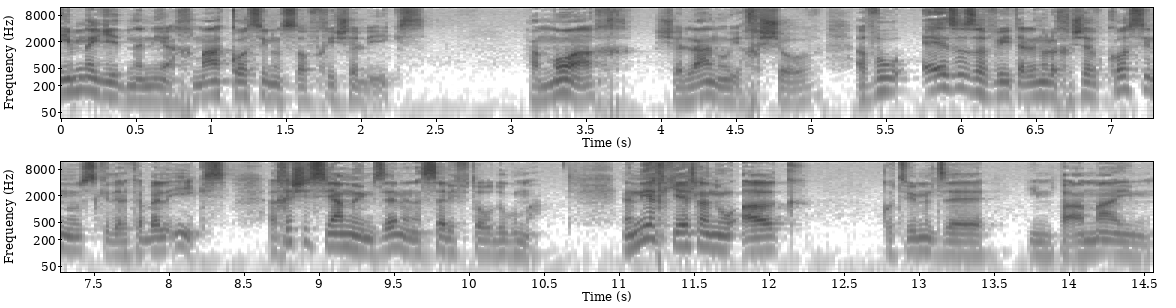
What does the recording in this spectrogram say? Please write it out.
אם נגיד נניח מה הקוסינוס ההופכי של x, המוח שלנו יחשוב עבור איזו זווית עלינו לחשב קוסינוס כדי לקבל x. אחרי שסיימנו עם זה ננסה לפתור דוגמה. נניח כי יש לנו ארק, כותבים את זה עם פעמיים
